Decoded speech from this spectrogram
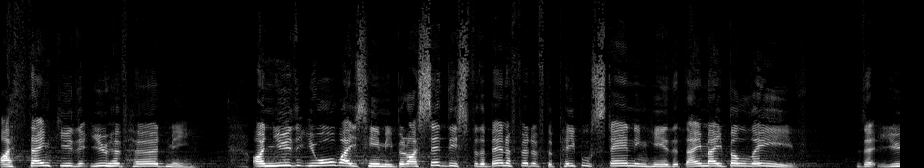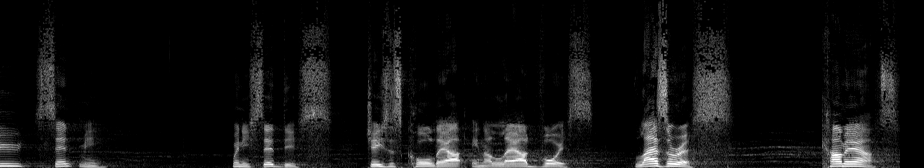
I thank you that you have heard me. I knew that you always hear me, but I said this for the benefit of the people standing here, that they may believe that you sent me. When he said this, Jesus called out in a loud voice, Lazarus, come out.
